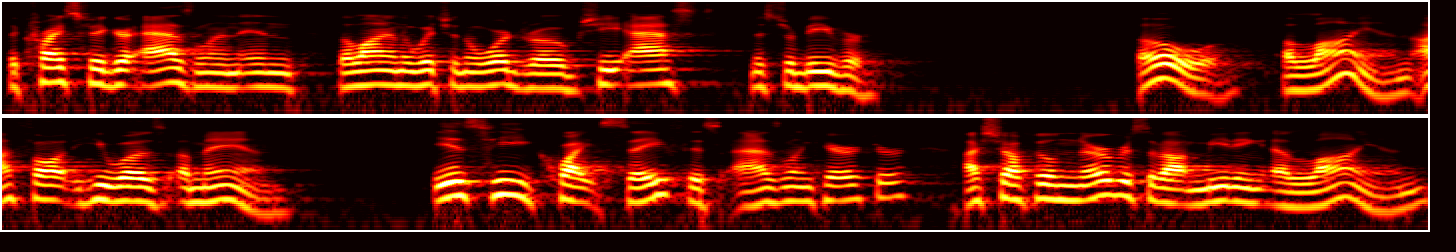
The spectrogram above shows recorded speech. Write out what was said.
the Christ figure Aslan in The Lion, the Witch, and the Wardrobe, she asked Mr. Beaver, Oh, a lion. I thought he was a man. Is he quite safe, this Aslan character? I shall feel nervous about meeting a lion.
